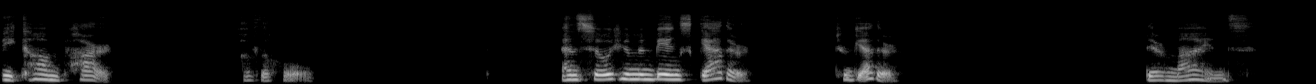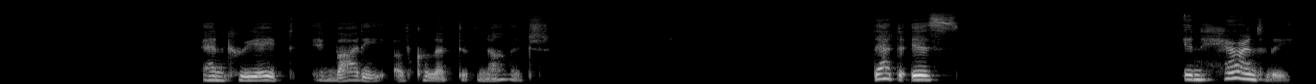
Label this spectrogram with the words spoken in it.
become part of the whole. And so human beings gather together their minds and create a body of collective knowledge. That is inherently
